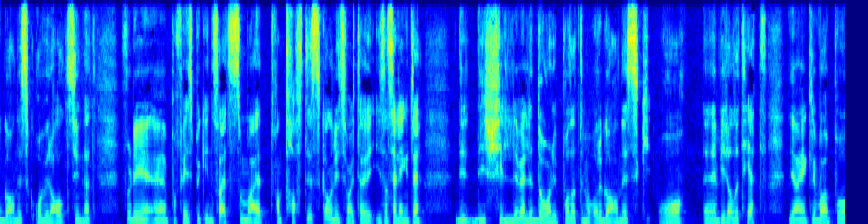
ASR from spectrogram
organisk og viral synlighet. Fordi eh, på Facebook Insights, som er et fantastisk analyseverktøy i seg selv, egentlig, de, de skiller veldig dårlig på dette med organisk og eh, viralitet. De, er egentlig bare på,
